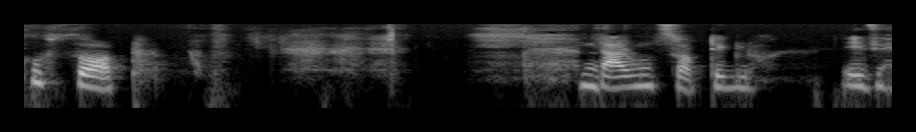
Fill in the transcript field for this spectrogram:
খুব সফট দারুণ সফট এগুলো। এই যে।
